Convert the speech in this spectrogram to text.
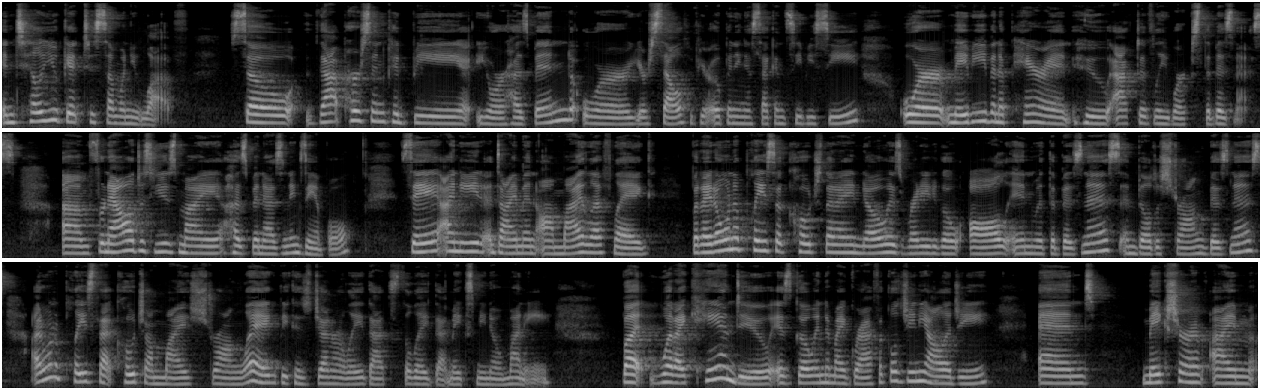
until you get to someone you love. So that person could be your husband or yourself if you're opening a second CBC, or maybe even a parent who actively works the business. Um, for now, I'll just use my husband as an example. Say I need a diamond on my left leg, but I don't want to place a coach that I know is ready to go all in with the business and build a strong business. I don't want to place that coach on my strong leg because generally that's the leg that makes me no money. But what I can do is go into my graphical genealogy and make sure I'm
